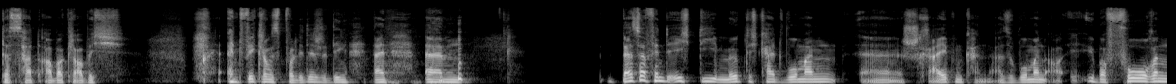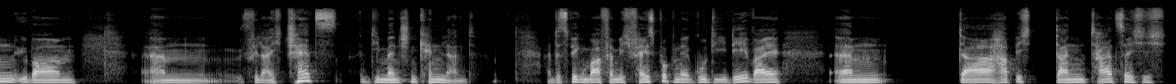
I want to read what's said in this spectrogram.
Das hat aber, glaube ich, entwicklungspolitische Dinge. Nein, ähm, besser finde ich die Möglichkeit, wo man äh, schreiben kann. Also wo man über Foren, über ähm, vielleicht Chats die Menschen kennenlernt. Deswegen war für mich Facebook eine gute Idee, weil ähm, da habe ich dann tatsächlich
